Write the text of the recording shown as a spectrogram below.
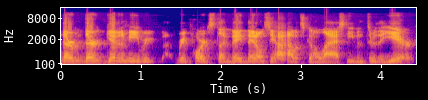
they're they're giving me re- reports that they they don't see how it's going to last even through the year.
